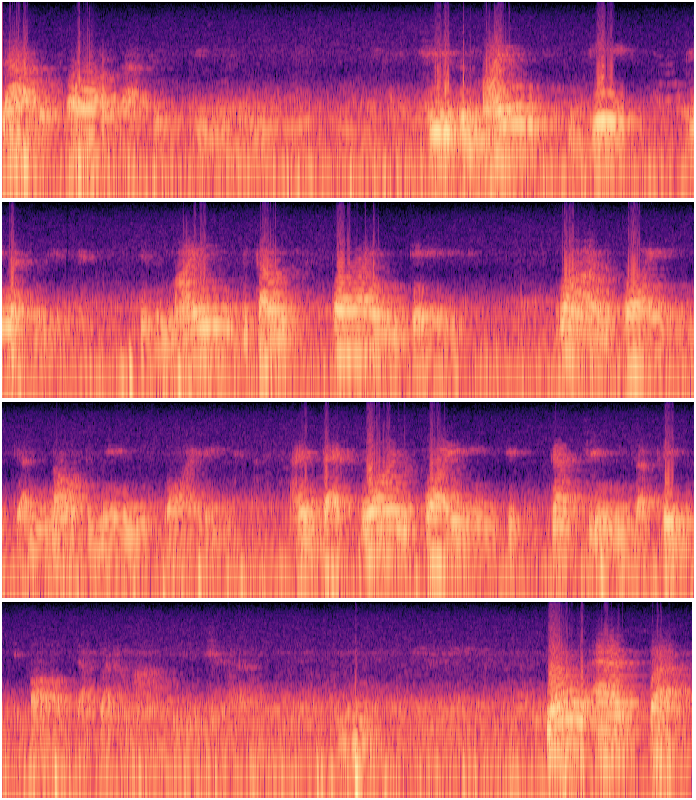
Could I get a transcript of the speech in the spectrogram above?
love for the supreme, his mind gets penetrated his mind becomes pointed, one point and not many points, and that one point is touching the feet of the Paramahamsa. Now as far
